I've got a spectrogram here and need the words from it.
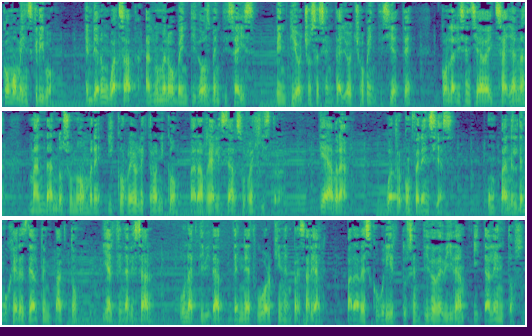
¿Cómo me inscribo? Enviar un WhatsApp al número 2226 2868 27 con la licenciada Itzayana mandando su nombre y correo electrónico para realizar su registro. ¿Qué habrá? Cuatro conferencias, un panel de mujeres de alto impacto y al finalizar una actividad de networking empresarial para descubrir tu sentido de vida y talentos,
